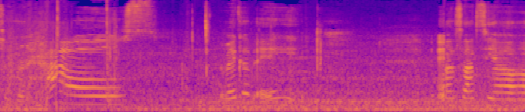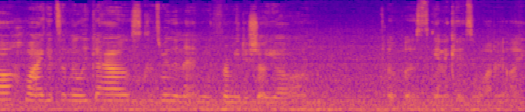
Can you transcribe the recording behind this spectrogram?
to her house her makeup aid I'll talk to y'all when I get to Malika house because really nothing for me to show y'all of a skin a case of water. Like,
